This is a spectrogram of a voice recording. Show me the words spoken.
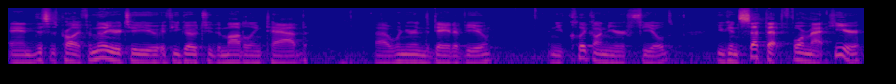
And this is probably familiar to you if you go to the modeling tab uh, when you're in the data view and you click on your field. You can set that format here,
